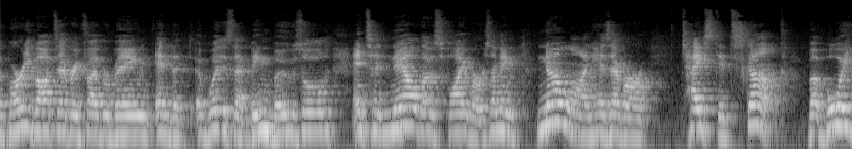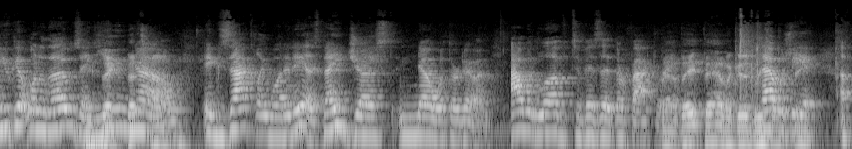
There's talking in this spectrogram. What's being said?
the Bertie Bott's every flavor bean and the what is that BeanBoozled and to nail those flavors. I mean, no one has ever tasted skunk, but boy, you get one of those and You know exactly what it is. They just know what they're doing. I would love to visit their factory. Yeah, they, they have a good That would be team. a, a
